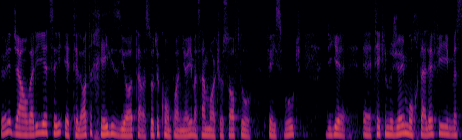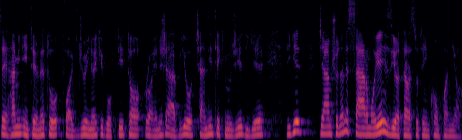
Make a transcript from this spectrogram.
ببینید جمعآوری یه سری اطلاعات خیلی زیاد توسط کمپانیایی مثلا مایکروسافت و فیسبوک دیگه تکنولوژی های مختلفی مثل همین اینترنت و 5G و اینایی که گفتی تا رایانش ابری و چندین تکنولوژی دیگه. دیگه جمع شدن سرمایه زیاد توسط این کمپانیا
